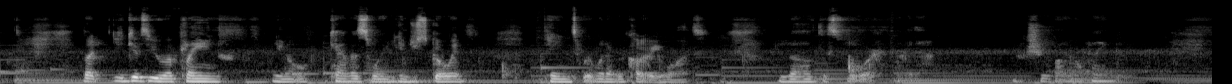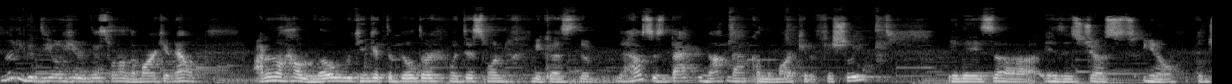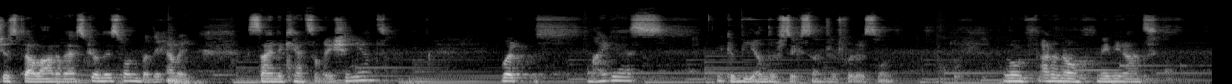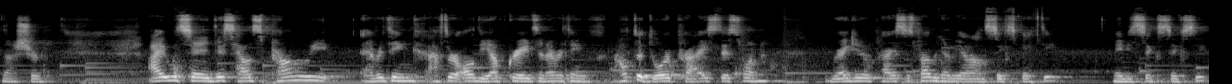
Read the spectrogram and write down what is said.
But it gives you a plain, you know, canvas where you can just go in paint with whatever color you want. Love this floor. Look at that. Luxury vinyl plank. Really good deal here, this one on the market. Now, I don't know how low we can get the builder with this one because the, the house is back, not back on the market officially. It is, uh, it is just, you know, it just fell out of escrow this one, but they haven't signed a cancellation yet. But my guess, It could be under 600 for this one. I don't know, maybe not. Not sure. I would say this house probably everything after all the upgrades and everything out the door price. This one regular price is probably going to be around 650, maybe 660.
